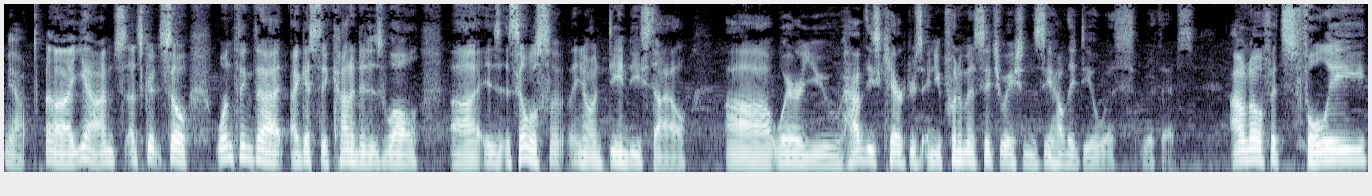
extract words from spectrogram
Yeah, uh, yeah, I'm, that's good. So one thing that I guess they kind of did as well uh, is it's almost you know D and D style, uh, where you have these characters and you put them in a situation and see how they deal with with it. I don't know if it's fully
